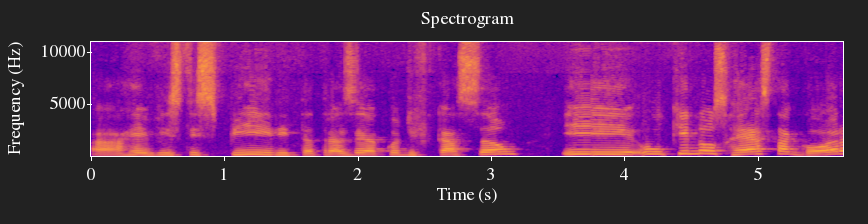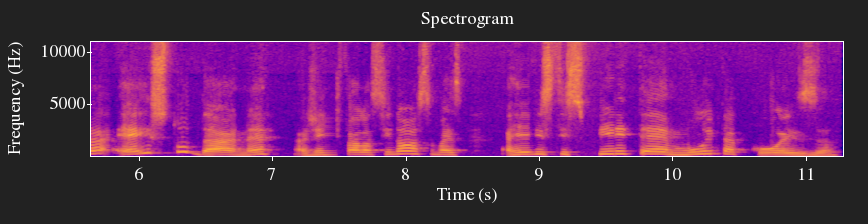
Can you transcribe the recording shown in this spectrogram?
a revista espírita, trazer a codificação. E o que nos resta agora é estudar, né? A gente fala assim, nossa, mas a revista espírita é muita coisa.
